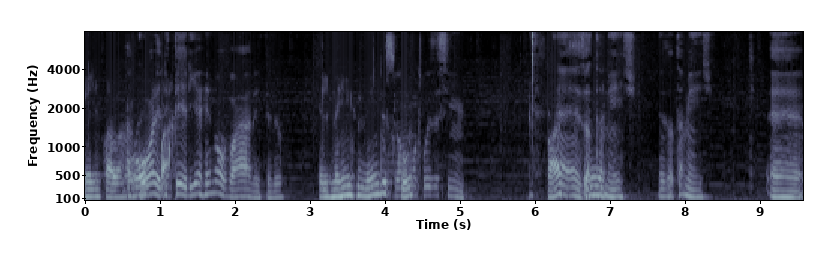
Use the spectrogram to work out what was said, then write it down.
Ele fala, agora opa, ele teria renovado, entendeu? ele nem, nem Então é uma discute. coisa assim. faz, É, exatamente. Exatamente. É,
